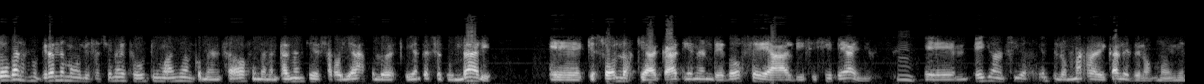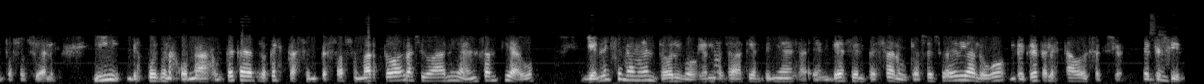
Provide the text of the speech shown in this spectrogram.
todas las grandes movilizaciones de estos últimos años han comenzado fundamentalmente desarrolladas por los estudiantes secundarios, eh, que son los que acá tienen de 12 a 17 años. Mm. Eh, ellos han sido siempre los más radicales de los movimientos sociales. Y después de una jornada completa de protestas se empezó a sumar toda la ciudadanía en Santiago y en ese momento el gobierno de Sebastián Piñera, en vez de empezar un proceso de diálogo, decreta el estado de excepción. Es decir,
